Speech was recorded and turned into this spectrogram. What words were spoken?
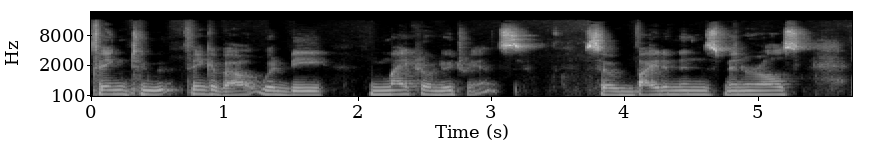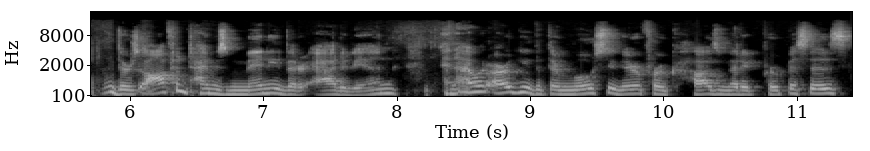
thing to think about would be micronutrients. So vitamins, minerals, there's oftentimes many that are added in, and I would argue that they're mostly there for cosmetic purposes.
